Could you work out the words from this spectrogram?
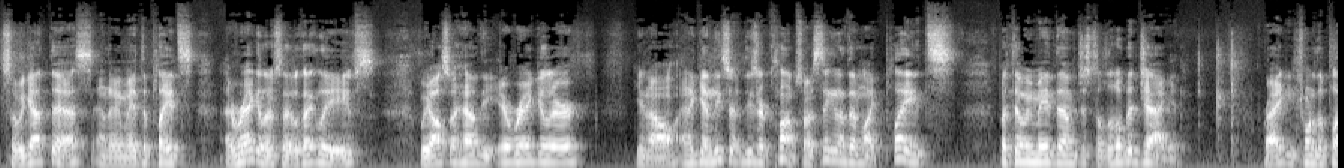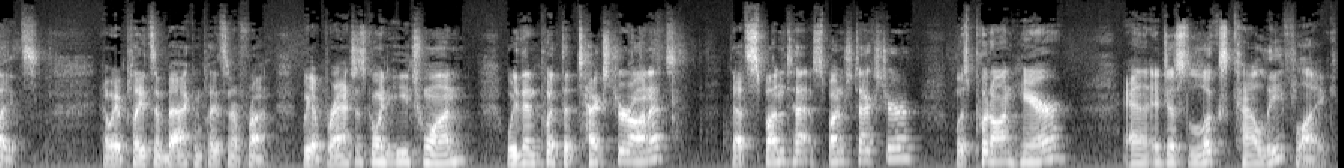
So we got this, and then we made the plates irregular so they look like leaves. We also have the irregular you know? And again these are these are clumps. So i was thinking of them like plates but then we made them just a little bit jagged right? Each one of the plates. And we have plates in back and plates in front. We have branches going to each one. We then put the texture on it. That spun te sponge texture was put on here and it just looks kind of leaf like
